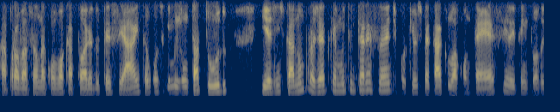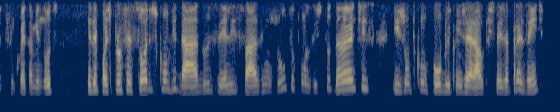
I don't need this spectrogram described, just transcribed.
a aprovação na convocatória do TCA, então conseguimos juntar tudo e a gente está num projeto que é muito interessante, porque o espetáculo acontece, ele tem em torno de 50 minutos, e depois professores convidados, eles fazem junto com os estudantes e junto com o público em geral que esteja presente,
